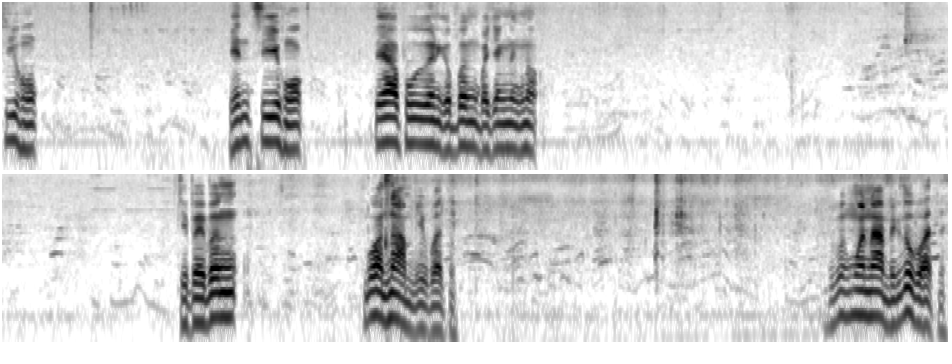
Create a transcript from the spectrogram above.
สี่หกเห็นสี่หกแต่ว่าผู้อื่นก็เบิ้งไปจังหนึ่งเนาะจะไปเบิ้งบ่อน้ำอยู่บัดนี้เบิ้งบ่อน้ำอีกรูปบัดนี้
